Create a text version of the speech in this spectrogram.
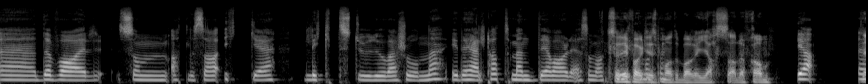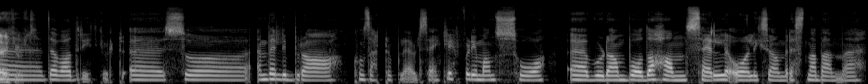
Eh, det var, som Atle sa, ikke likt studioversjonene i det hele tatt, men det var det som var kult. Så de faktisk måte bare jazza det fram. Det er kult. Eh, det var dritkult. Eh, så en veldig bra konsertopplevelse, egentlig. Fordi man så hvordan både han selv og liksom resten av bandet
